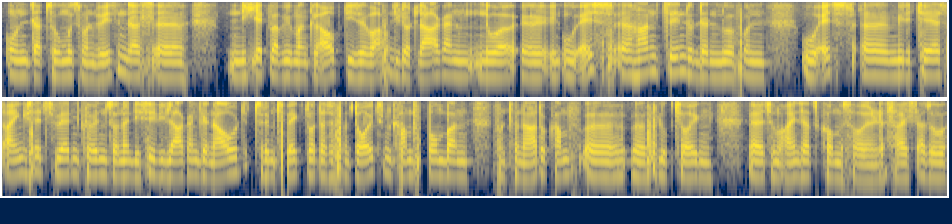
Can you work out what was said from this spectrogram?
Und dazu muss man wissen, dass äh, nicht etwa, wie man glaubt, diese Waffen, die dort lagern, nur äh, in US-Hand sind und dann nur von US-Militärs eingesetzt werden können, sondern die, die lagern genau zu dem Zweck dort, dass sie von deutschen Kampfbombern, von Tornado-Kampfflugzeugen äh, zum Einsatz kommen sollen. Das heißt also,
